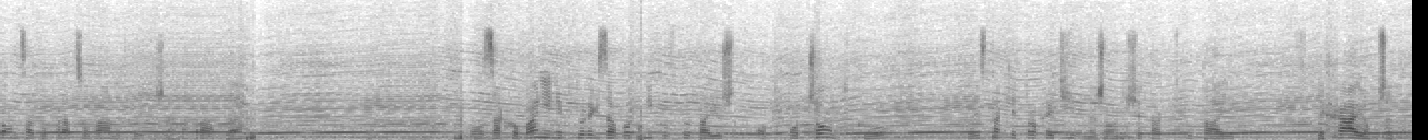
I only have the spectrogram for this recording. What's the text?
końca dopracowany w tej grze, naprawdę. Zachowanie niektórych zawodników tutaj już od początku to jest takie trochę dziwne, że oni się tak tutaj wpychają, że tak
